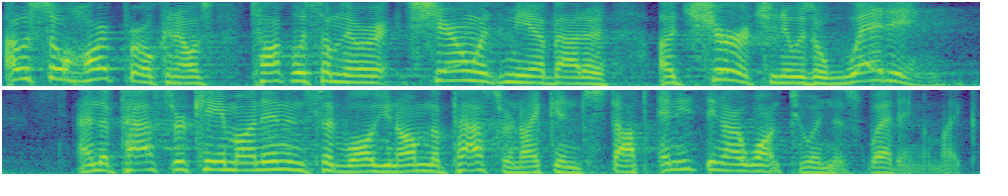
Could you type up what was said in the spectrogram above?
I was so heartbroken. I was talking with someone, they were sharing with me about a, a church and it was a wedding. And the pastor came on in and said, well, you know, I'm the pastor and I can stop anything I want to in this wedding. I'm like,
